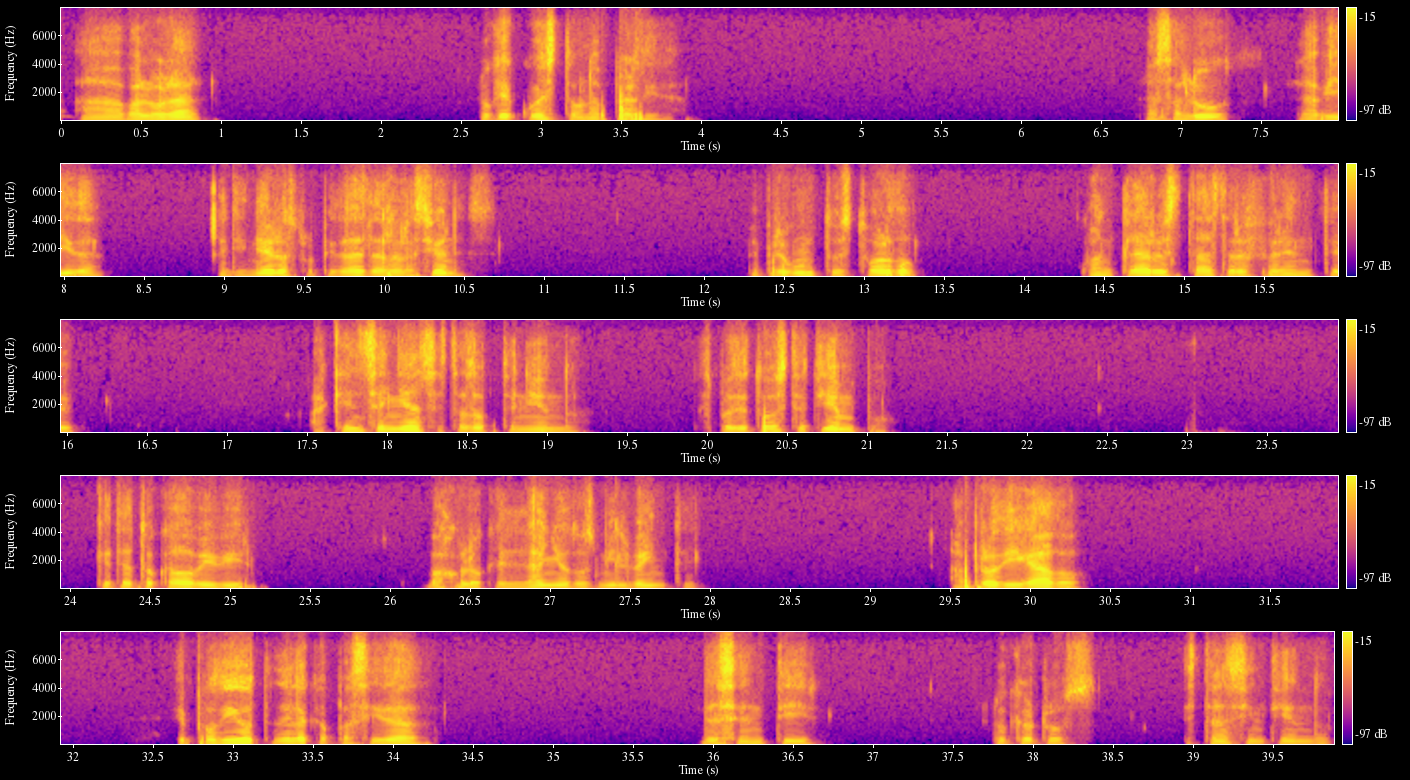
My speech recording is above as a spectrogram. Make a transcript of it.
a valorar lo que cuesta una pérdida. La salud, la vida, el dinero, las propiedades, las relaciones. Me pregunto, Estuardo, ¿cuán claro estás referente a qué enseñanza estás obteniendo después de todo este tiempo que te ha tocado vivir bajo lo que el año 2020 ha prodigado. He podido tener la capacidad de sentir lo que otros están sintiendo.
